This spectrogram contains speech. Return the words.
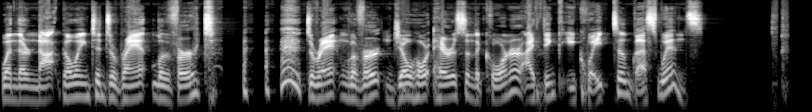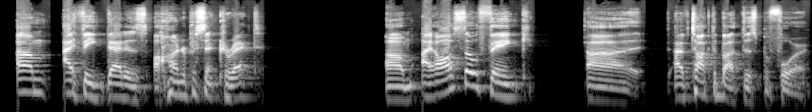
when they're not going to Durant, Levert, Durant and Levert and Joe Harris in the corner, I think equate to less wins. Um, I think that is 100% correct. Um, I also think uh, I've talked about this before.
